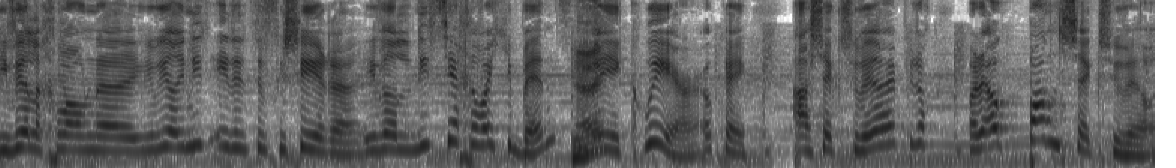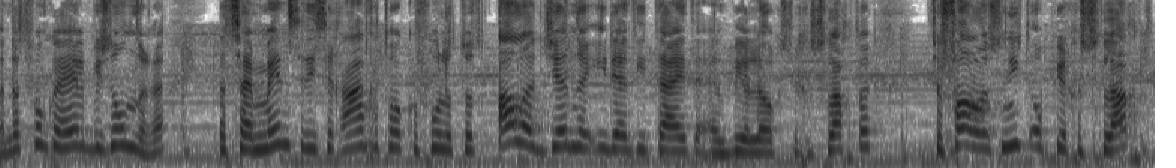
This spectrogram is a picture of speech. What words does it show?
die willen gewoon... eh, je wil je niet identificeren. Je wil niet zeggen wat je bent. Dan ben je queer. Oké, aseksueel heb je nog. Maar ook panseksueel. En dat vond ik een hele bijzondere. Dat zijn mensen die zich aangetrokken voelen... tot alle genderidentiteiten en biologische geslachten. Ze vallen dus niet op je geslacht...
